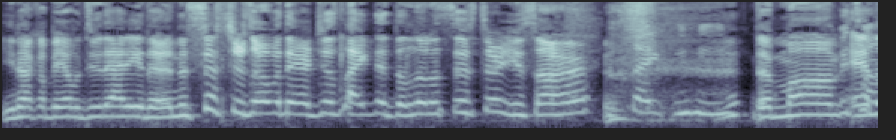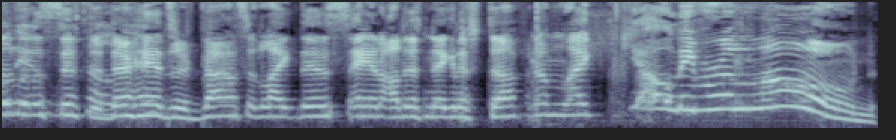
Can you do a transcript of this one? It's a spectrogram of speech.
You're not gonna be able to do that either. And the sister's over there, just like the, the little sister. You saw her. It's like, mhm. The mom and the told you, little sister, their you. heads are bouncing like this, saying all this negative stuff, and I'm like, "Yo, leave her alone."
